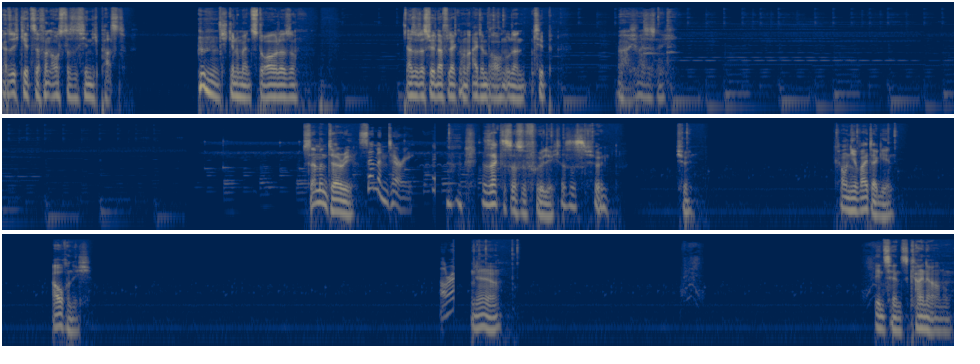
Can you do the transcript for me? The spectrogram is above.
Also ich gehe jetzt davon aus, dass es hier nicht passt. Ich gehe nochmal ins Store oder so. Also, dass wir da vielleicht noch ein Item brauchen oder einen Tipp. Ach, ich weiß es nicht. Cemetery. Cemetery. Er sagt es auch so fröhlich. Das ist schön. Schön. Kann man hier weitergehen? Auch nicht. Ja, ja. Incense, keine Ahnung.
